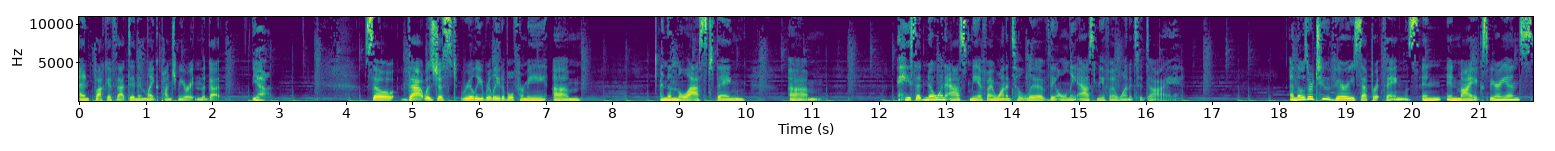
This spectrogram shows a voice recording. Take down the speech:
And fuck if that didn't like punch me right in the gut. yeah. So that was just really relatable for me. Um, and then the last thing, um, he said, no one asked me if I wanted to live. They only asked me if I wanted to die. And those are two very separate things in, in my experience.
